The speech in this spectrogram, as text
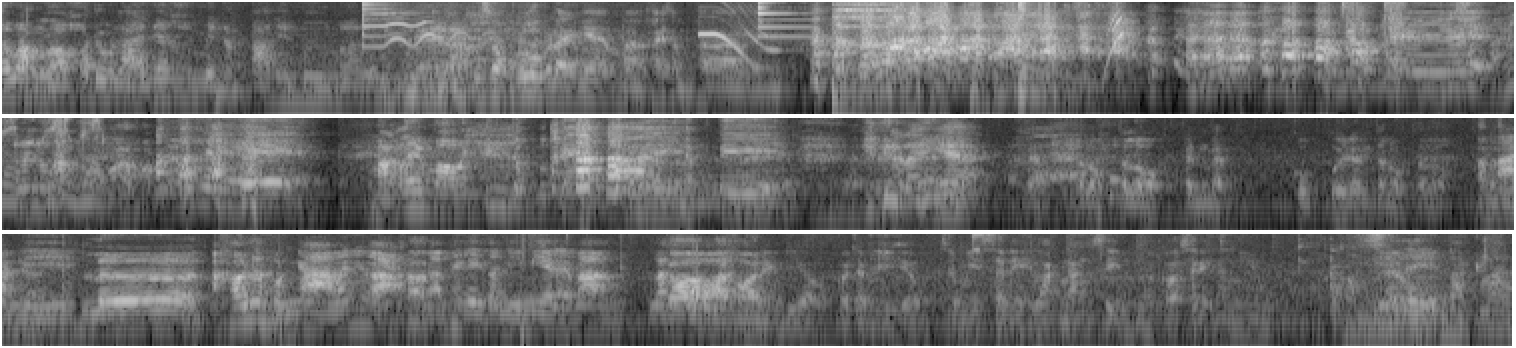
ระหว่างรอเขาดูไลน์เนี่ยคือเหม็นน้ำปลาในมือมากเลยไม่ได้ส่งรูปอะไรเงี้ยมาให้สัมภาษณ์อะไรเงี้ยไม่โอเคก็เลยรู้สึกบอกว่าหมอกไม่โอเค หมักเลยมองจิ้งจกตุ๊กแกไปแฮปปี้เป็นอะไรเงี้ยแบบตลกตลกเป็นแบบกรุ๊ปคุยเรื่องตลกตลกประมาณนี้เลิศอะเข้าเรื่องผลงานไหมนี่หว่าครับ งานเพลงตอนนี้มีอะไรบ้างละก็ครละครอย่างเดียวก็จะมีเดียว จะมีเสน่ห์รักนางซินแล้วก็เสน่ห์นางนิ้วสองเสเรื่องน่ห์นักลาง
